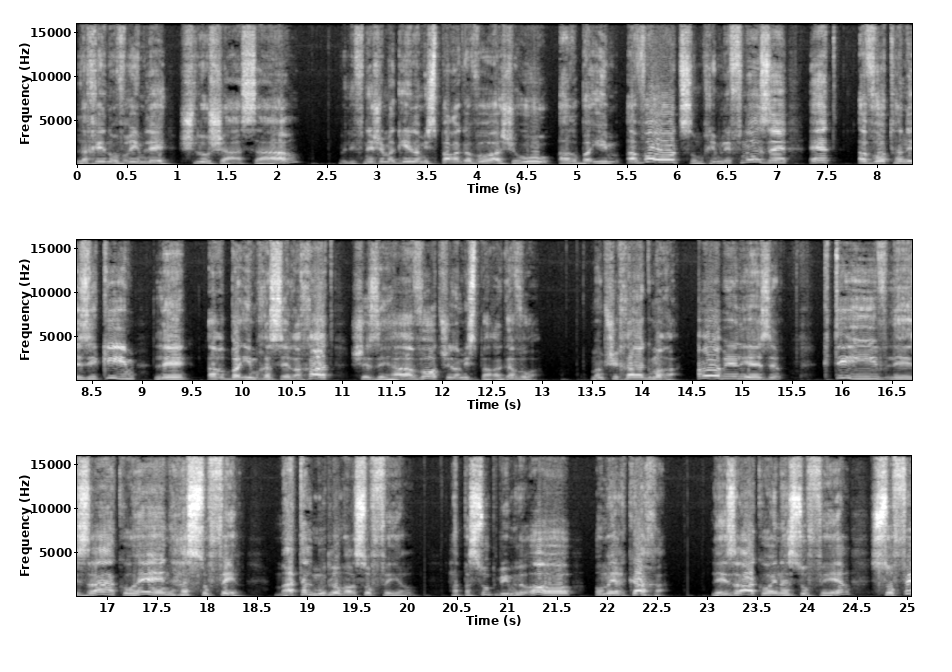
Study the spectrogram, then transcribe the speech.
לכן עוברים ל-13. ולפני שמגיעים למספר הגבוה שהוא 40 אבות, סומכים לפני זה את אבות הנזיקים ל-40 חסר אחת, שזה האבות של המספר הגבוה. ממשיכה הגמרא. אמר רבי אליעזר, כתיב לעזרא הכהן הסופר. מה תלמוד לומר סופר? הפסוק במלואו אומר ככה: לעזרא הכהן הסופר, סופר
